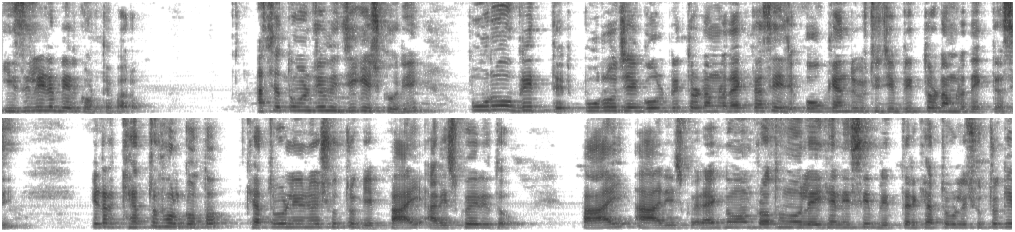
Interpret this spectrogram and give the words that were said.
ইজিলি এটা বের করতে পারো। আচ্ছা তোমার যদি আমি জিজ্ঞেস করি, পুরো বৃত্তের, পুরো যে গোল বৃত্তটা আমরা দেখতেছি যে ও কেন্দ্রবিষ্ট যে বৃত্তটা আমরা দেখতেছি, এটার ক্ষেত্রফল কত? ক্ষেত্রফল নির্ণয়ের সূত্র কি? পাই আর স্কোয়ারই তো। Pi R square. একদম আমি প্রথমে লেখা নিছি, বৃত্তের ক্ষেত্রফলের সূত্র কি?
